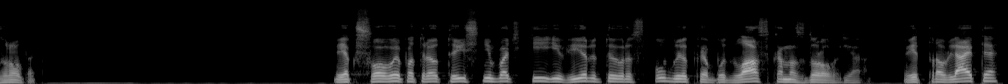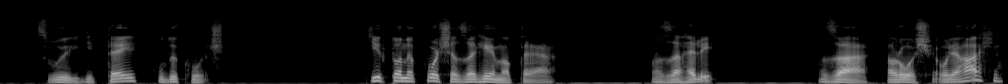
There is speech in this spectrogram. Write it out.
зробите. Якщо ви патріотичні батьки і вірите в республіку, будь ласка, на здоров'я. Відправляйте своїх дітей куди хочете. Ті, хто не хоче загинути взагалі за гроші олігархів,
